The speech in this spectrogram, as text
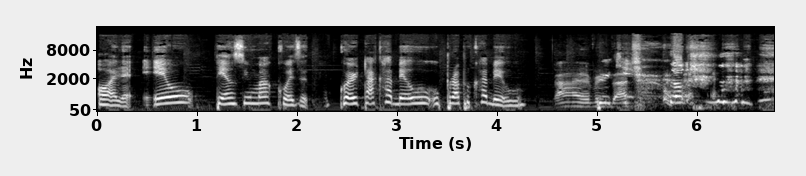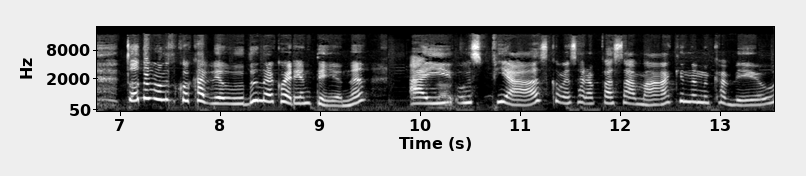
Olha, eu penso em uma coisa: cortar cabelo, o próprio cabelo. Ah, é verdade. Todo... todo mundo ficou cabeludo na quarentena. Aí Exato. os piás começaram a passar máquina no cabelo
